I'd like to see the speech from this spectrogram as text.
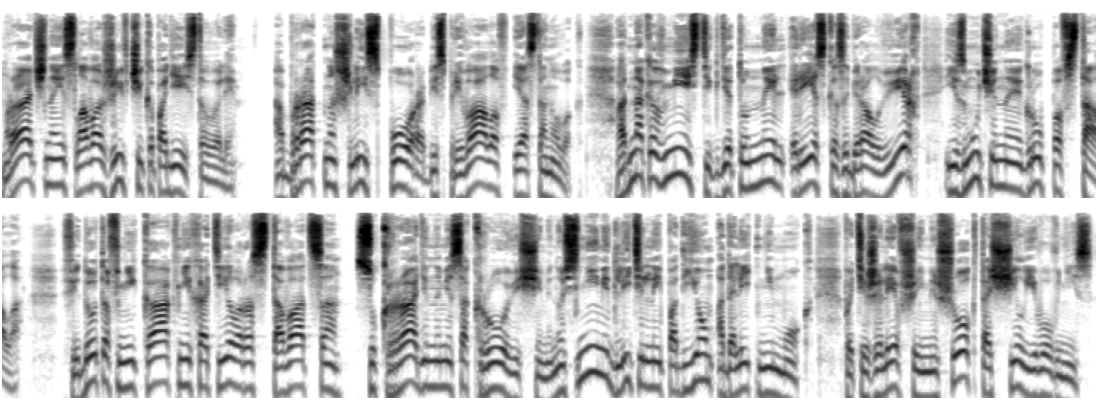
Мрачные слова живчика подействовали. Обратно шли спора, без привалов и остановок. Однако в месте, где туннель резко забирал вверх, измученная группа встала. Федотов никак не хотел расставаться с украденными сокровищами, но с ними длительный подъем одолеть не мог. Потяжелевший мешок тащил его вниз.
